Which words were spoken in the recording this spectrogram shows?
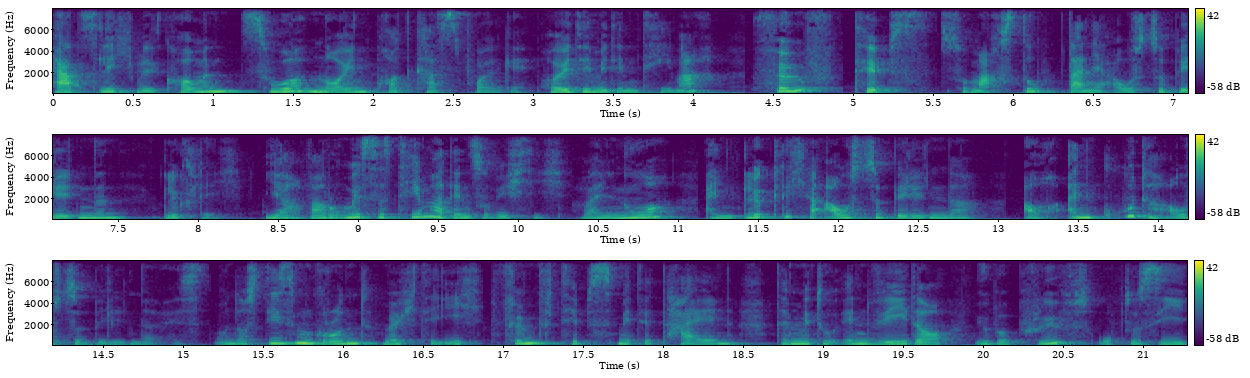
Herzlich willkommen zur neuen Podcast-Folge. Heute mit dem Thema 5 Tipps. So machst du deine Auszubildenden glücklich. Ja, warum ist das Thema denn so wichtig? Weil nur ein glücklicher Auszubildender auch ein guter Auszubildender ist. Und aus diesem Grund möchte ich fünf Tipps mit dir teilen, damit du entweder überprüfst, ob du sie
